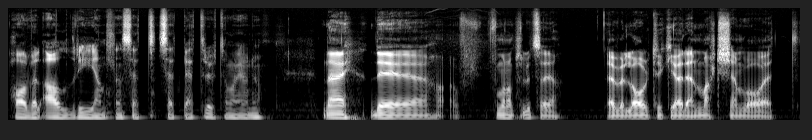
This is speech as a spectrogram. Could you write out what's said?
har väl aldrig egentligen sett, sett bättre ut än vad jag gör nu. Nej, det får man absolut säga. Överlag tycker jag den matchen var ett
